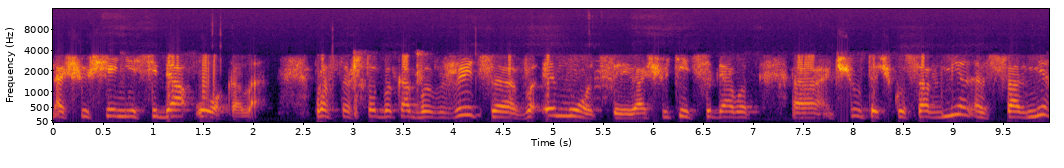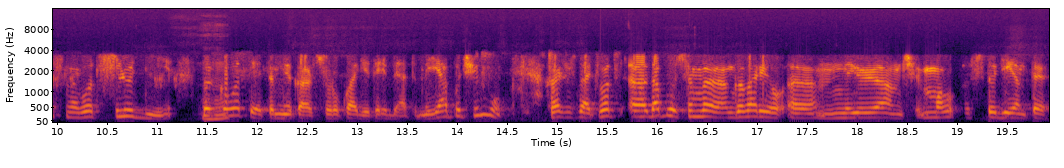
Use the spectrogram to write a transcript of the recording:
ощущение себя около. Просто чтобы как бы вжиться в эмоции, ощутить себя вот э, чуточку совме- совместно вот с людьми. Только вот это, мне кажется, руководит ребятами. Я почему? Хочу сказать, вот, э, допустим, говорил э, Юрий Иванович, мол, студенты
